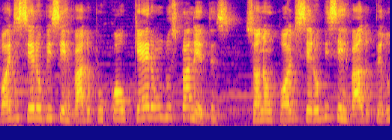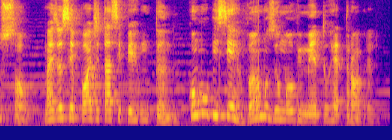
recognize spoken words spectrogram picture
pode ser observado por qualquer um dos planetas, só não pode ser observado pelo Sol. Mas você pode estar se perguntando: como observamos o movimento retrógrado?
